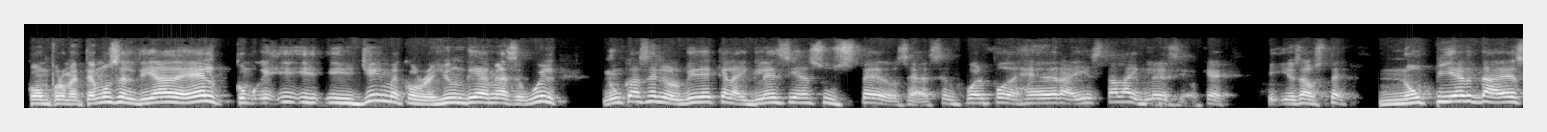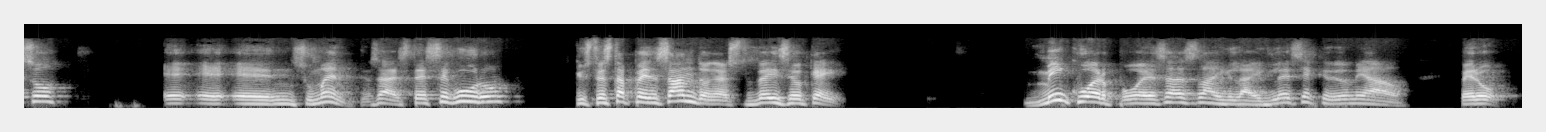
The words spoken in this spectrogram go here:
comprometemos el día de Él. Como, y, y, y Jim me corrigió un día y me hace, Will, Nunca se le olvide que la iglesia es usted, o sea, es el cuerpo de Heder, ahí está la iglesia, ¿ok? Y, o sea, usted no pierda eso eh, eh, en su mente, o sea, esté seguro que usted está pensando en esto. Usted dice, ok, mi cuerpo, esa es la, la iglesia que Dios me ha dado, pero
